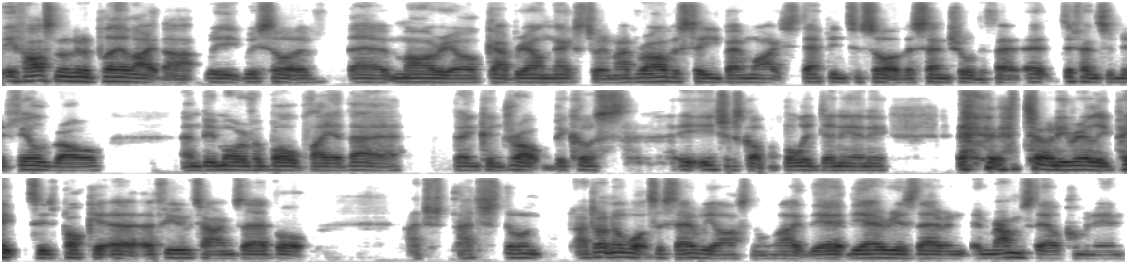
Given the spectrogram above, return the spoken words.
if Arsenal are going to play like that, we we sort of uh, Mario Gabriel next to him. I'd rather see Ben White step into sort of a central def- uh, defensive midfield role and be more of a ball player there than can drop because he, he just got bullied, didn't he? And he, Toney really picked his pocket a, a, few times there, but I just I just don't I don't know what to say with Arsenal. Like the the areas there and, and Ramsdale coming in,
